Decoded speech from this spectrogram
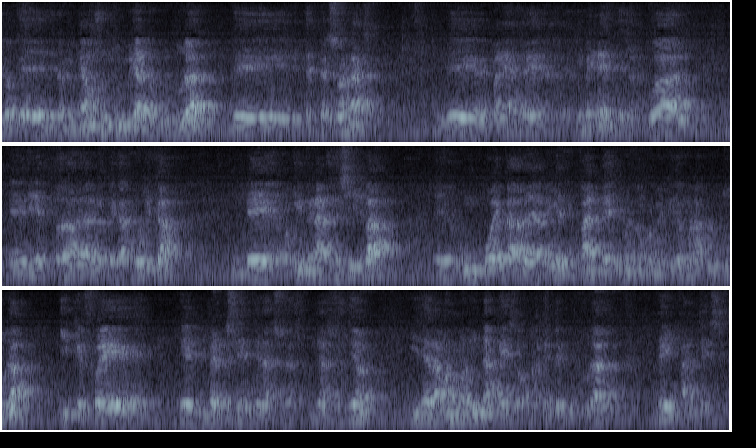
lo que denominamos un triunvirato cultural de, tres personas, de María Ángeles Jiménez, que es la actual eh, directora de la Biblioteca Pública, de Joaquín Fernández de Silva, eh, un poeta de la Villa de Infantes muy comprometido con la cultura y que fue el primer presidente de la, asociación, y de Ramón Molina, que es otro agente cultural de Infantes.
